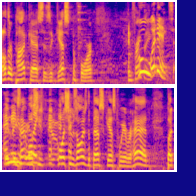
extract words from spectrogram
other podcasts as a guest before. And frankly, who wouldn't? I mean, exactly, really. well, well, she was always the best guest we ever had, but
